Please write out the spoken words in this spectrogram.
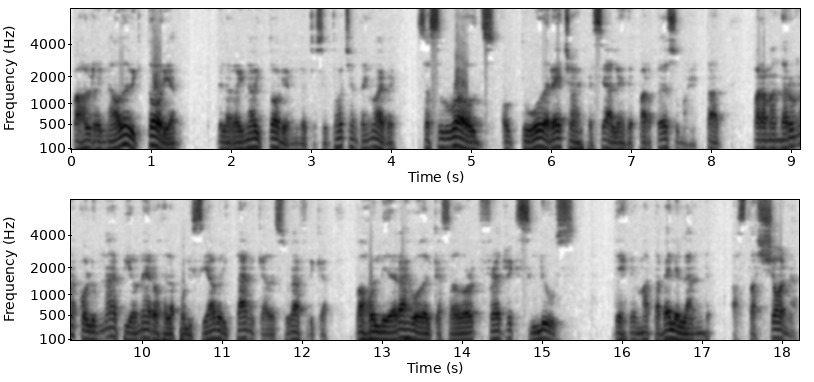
Bajo el reinado de Victoria, de la reina Victoria en 1889, Cecil Rhodes obtuvo derechos especiales de parte de su majestad para mandar una columna de pioneros de la policía británica de Sudáfrica bajo el liderazgo del cazador Frederick Sluice desde Matabeleland hasta Shona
